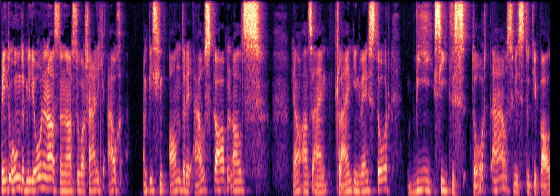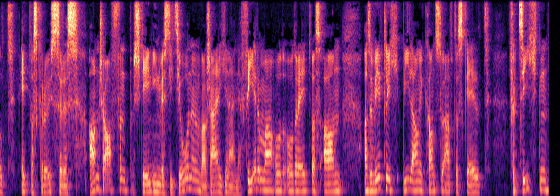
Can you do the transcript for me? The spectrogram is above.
Wenn du 100 Millionen hast, dann hast du wahrscheinlich auch ein bisschen andere Ausgaben als ja, als ein Kleininvestor. Wie sieht es dort aus? Willst du dir bald etwas Größeres anschaffen? Stehen Investitionen wahrscheinlich in einer Firma oder, oder etwas an? Also wirklich, wie lange kannst du auf das Geld verzichten?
